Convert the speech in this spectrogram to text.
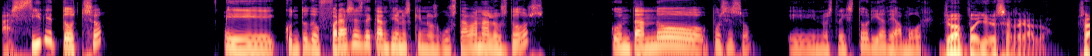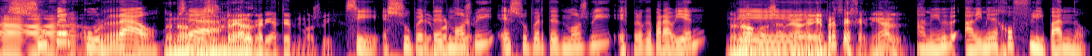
así de tocho, eh, con todo frases de canciones que nos gustaban a los dos, contando, pues eso, eh, nuestra historia de amor. Yo apoyo ese regalo. O sea, Súper currado. No, no, o sea, es un regalo que haría Ted Mosby. Sí, es súper Ted 100%. Mosby, es súper Ted Mosby, espero que para bien. No, no, o sea, a mí Eh, me parece genial. A mí, me- a mí me dejó flipando,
